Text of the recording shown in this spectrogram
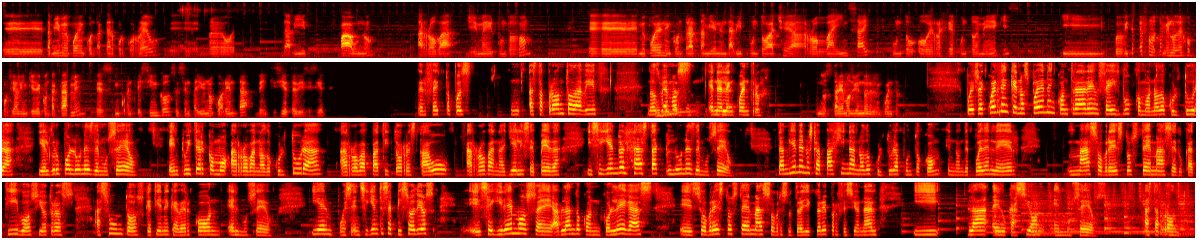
Eh, también me pueden contactar por correo. Mi correo es davidpauno.gmail.com eh, me pueden encontrar también en david.h.insight.org.mx y pues, mi teléfono también lo dejo por si alguien quiere contactarme, es 55 61 40 27 17. Perfecto, pues hasta pronto David. Nos vemos en el encuentro nos estaremos viendo en el encuentro. Pues recuerden que nos pueden encontrar en Facebook como Nodo Cultura y el grupo Lunes de Museo, en Twitter como arroba Nodo Cultura, arroba Pati Torres arroba Nayeli Cepeda y siguiendo el hashtag Lunes de Museo. También en nuestra página nodocultura.com, en donde pueden leer más sobre estos temas educativos y otros asuntos que tienen que ver con el museo y en, pues, en siguientes episodios eh, seguiremos eh, hablando con colegas eh, sobre estos temas, sobre su trayectoria profesional y la educación en museos. Hasta pronto.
